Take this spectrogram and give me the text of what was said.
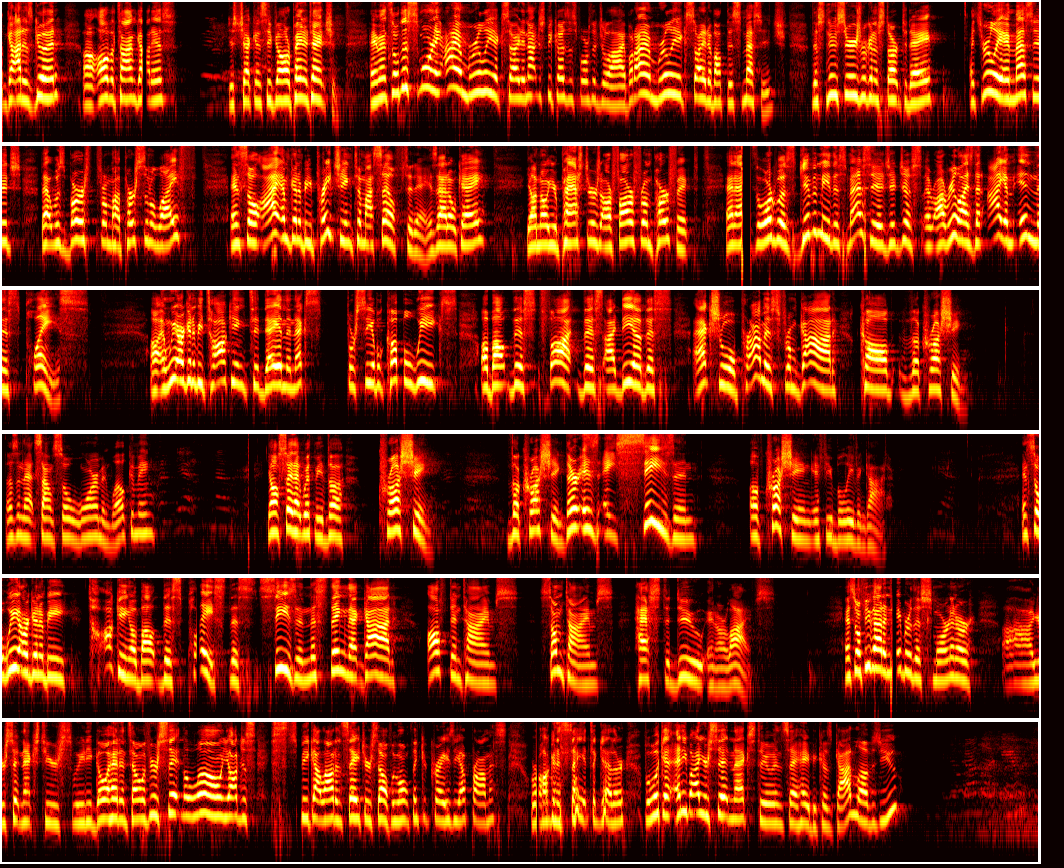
God is good uh, all the time. God is. Just checking to see if y'all are paying attention. Amen. So this morning, I am really excited, not just because it's 4th of July, but I am really excited about this message. This new series we're going to start today. It's really a message that was birthed from my personal life. And so I am going to be preaching to myself today. Is that okay? Y'all know your pastors are far from perfect. And as the Lord was giving me this message, it just, I realized that I am in this place uh, and we are going to be talking today in the next foreseeable couple weeks about this thought, this idea, this actual promise from God called the crushing. Doesn't that sound so warm and welcoming? Y'all say that with me the crushing. The crushing. There is a season of crushing if you believe in God. And so we are going to be talking about this place, this season, this thing that God oftentimes, sometimes, has to do in our lives. And so if you got a neighbor this morning or uh, you're sitting next to your sweetie, go ahead and tell them. If you're sitting alone, y'all just speak out loud and say it to yourself. We won't think you're crazy, I promise. We're all going to say it together. But look at anybody you're sitting next to and say, hey, because God loves you,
